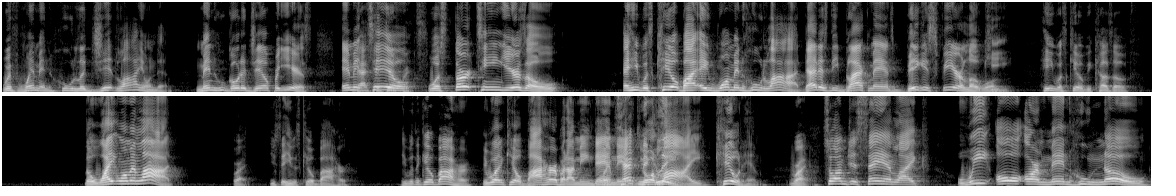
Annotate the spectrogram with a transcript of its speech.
with women who legit lie on them. Men who go to jail for years. Emmett That's Till was 13 years old and he was killed by a woman who lied. That is the black man's biggest fear, low key. he was killed because of The white woman lied. right. You say he was killed by her. He wasn't killed by her. He wasn't killed by her, but I mean, damn But near. Your lie killed him. Right. So I'm just saying, like, we all are men who know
